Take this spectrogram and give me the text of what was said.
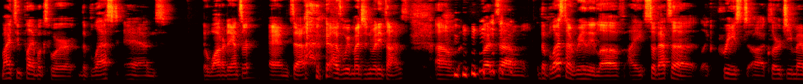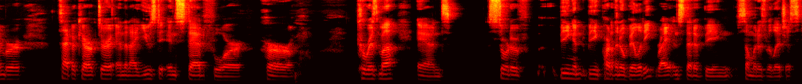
My two playbooks were the Blessed and the Water Dancer, and uh, as we've mentioned many times, um, but um, the Blessed I really love. I so that's a like priest, uh, clergy member type of character, and then I used it instead for her charisma and sort of being an, being part of the nobility, right? Instead of being someone who's religious,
